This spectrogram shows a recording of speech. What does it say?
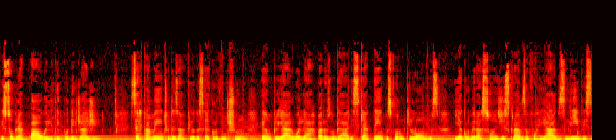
e sobre a qual ele tem poder de agir. Certamente, o desafio do século XXI é ampliar o olhar para os lugares que há tempos foram quilombos e aglomerações de escravos alforriados, livres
